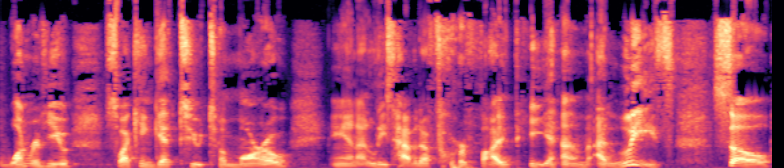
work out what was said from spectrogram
one review so I can get to tomorrow and at least have it up for 5 p.m. at least. So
